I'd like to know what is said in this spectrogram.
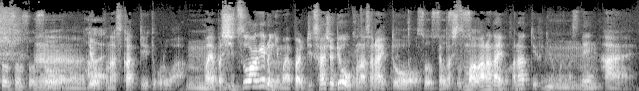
そうそうそうそう。量をこなすかっていうところは、うん。まあ、やっぱ質を上げるにもやっぱり最初量をこなさないとやっぱ質も上がらないのかなっていうふうに思いますね。うん。はい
